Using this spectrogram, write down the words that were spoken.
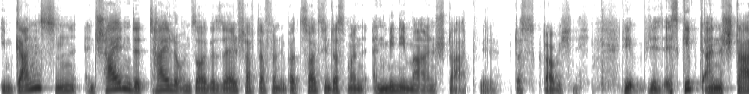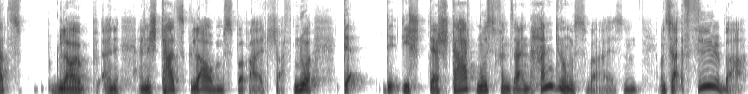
im Ganzen entscheidende Teile unserer Gesellschaft davon überzeugt sind, dass man einen minimalen Staat will. Das glaube ich nicht. Die, es gibt eine, Staatsglaub, eine, eine Staatsglaubensbereitschaft. Nur der, die, die, der Staat muss von seinen Handlungsweisen, und zwar fühlbar,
